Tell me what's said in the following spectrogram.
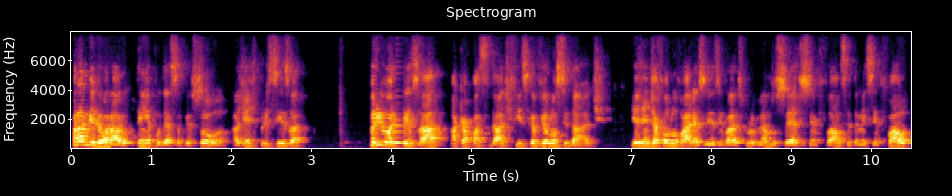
Para melhorar o tempo dessa pessoa, a gente precisa priorizar a capacidade física velocidade. E a gente já falou várias vezes em vários programas, o Sérgio sempre fala, você também sempre fala,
